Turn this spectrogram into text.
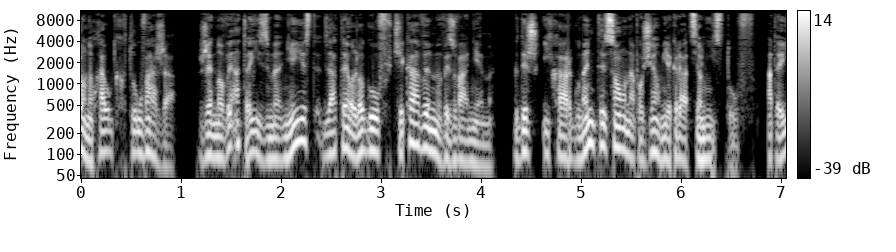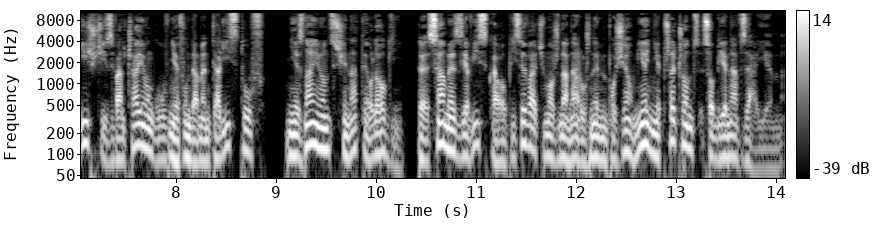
John Haucht uważa, że nowy ateizm nie jest dla teologów ciekawym wyzwaniem, gdyż ich argumenty są na poziomie kreacjonistów. Ateiści zwalczają głównie fundamentalistów, nie znając się na teologii. Te same zjawiska opisywać można na różnym poziomie nie przecząc sobie nawzajem.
